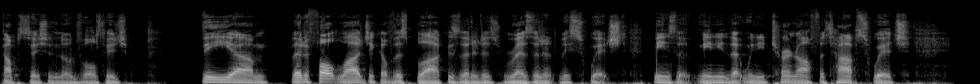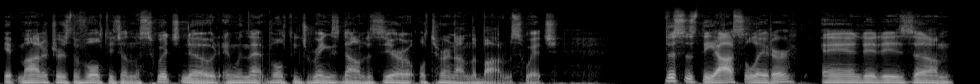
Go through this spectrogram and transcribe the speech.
compensation node voltage. The um, the default logic of this block is that it is resonantly switched, means that meaning that when you turn off the top switch, it monitors the voltage on the switch node, and when that voltage rings down to zero, it will turn on the bottom switch. This is the oscillator, and it is um,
